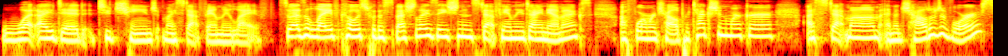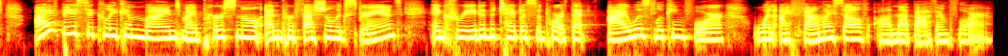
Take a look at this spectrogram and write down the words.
what I did to change my step family life. So, as a life coach with a specialization in step family dynamics, a former child protection worker, a stepmom, and a child of divorce, I've basically combined my personal and professional experience and created the type of support that I was looking for when I found myself on that bathroom floor.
